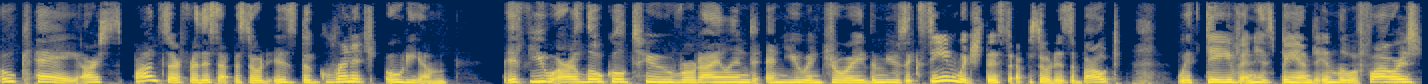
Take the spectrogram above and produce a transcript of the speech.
Okay, our sponsor for this episode is the Greenwich Odeum. If you are local to Rhode Island and you enjoy the music scene, which this episode is about, with Dave and his band In Lieu of Flowers,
